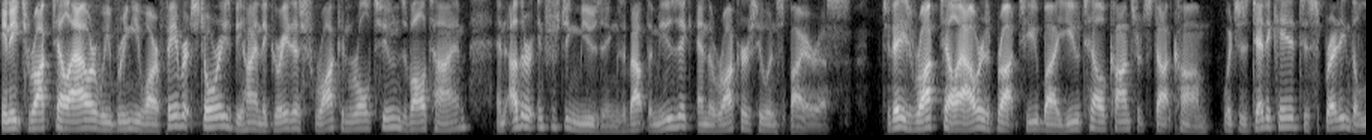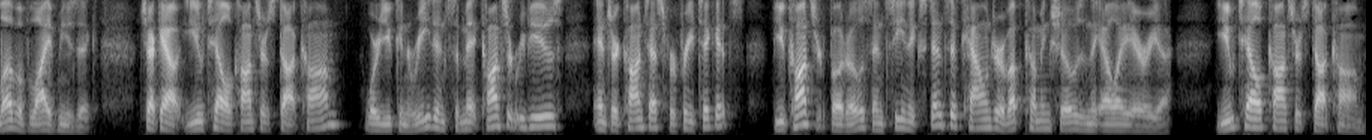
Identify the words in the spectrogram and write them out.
In each Rocktail Hour, we bring you our favorite stories behind the greatest rock and roll tunes of all time and other interesting musings about the music and the rockers who inspire us. Today's Rocktail Hour is brought to you by UTELConcerts.com, which is dedicated to spreading the love of live music. Check out UTELConcerts.com, where you can read and submit concert reviews, enter contests for free tickets, view concert photos, and see an extensive calendar of upcoming shows in the LA area. UTELConcerts.com,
